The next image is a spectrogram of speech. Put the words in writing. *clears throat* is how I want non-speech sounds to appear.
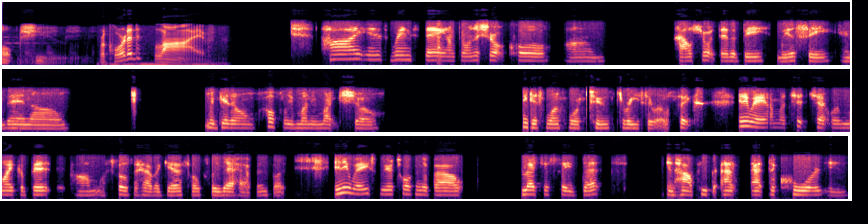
Talk Show. Recorded live. Hi, it's Wednesday. I'm doing a short call. Um, how short that'll be, we'll see. And then um, we get on hopefully Money Mike's show. I think it's one four two three zero six. Anyway, I'm gonna chit chat with Mike a bit. Um, I'm supposed to have a guest. Hopefully that happens. But anyways, we are talking about let's just say debts and how people act at the court and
